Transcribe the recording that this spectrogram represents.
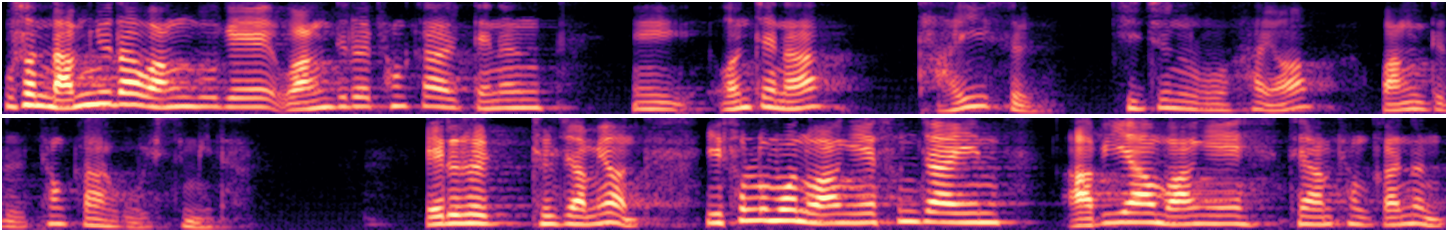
우선 남유다 왕국의 왕들을 평가할 때는 언제나 다윗을 기준으로 하여 왕들을 평가하고 있습니다. 예를 들자면 이 솔로몬 왕의 손자인 아비암 왕에 대한 평가는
